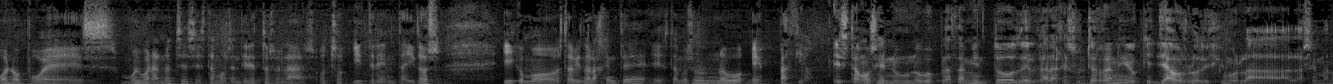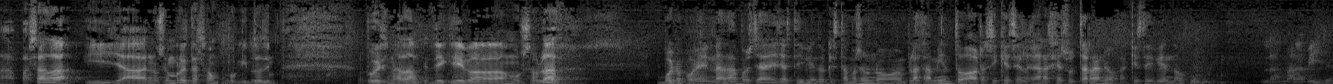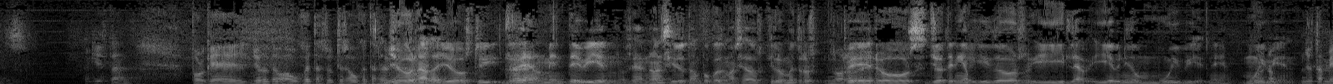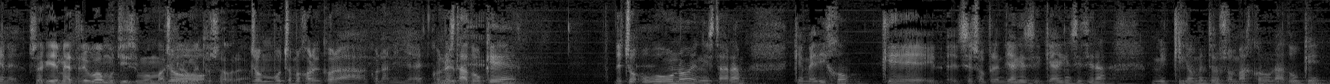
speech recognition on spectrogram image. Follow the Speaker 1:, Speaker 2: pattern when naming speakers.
Speaker 1: Bueno, pues muy buenas noches. Estamos en directo, son las 8 y 32. Y como está viendo la gente, estamos en un nuevo espacio.
Speaker 2: Estamos en un nuevo emplazamiento del garaje subterráneo, que ya os lo dijimos la, la, semana pasada y ya nos hemos retrasado un poquito. De, pues nada, ¿de qué vamos a hablar?
Speaker 1: Bueno, pues nada, pues ya, ya estáis viendo que estamos en un nuevo emplazamiento. Ahora sí que es el garaje subterráneo. Aquí estáis viendo las maravillas. Aquí están. Porque yo no tengo agujetas, ¿tú tienes agujetas?
Speaker 2: En el yo nada, yo estoy nada. realmente bien. O sea, no han sido tampoco demasiados kilómetros, no, pero yo tenía seguidos y, la, y, he venido muy bien, ¿eh? Muy
Speaker 1: bueno,
Speaker 2: bien.
Speaker 1: Yo también, ¿eh?
Speaker 2: O sea, que me atrevo a muchísimos más
Speaker 1: yo,
Speaker 2: kilómetros ahora.
Speaker 1: Yo mucho mejor que con la, con la niña, ¿eh? Con esta Duque... De hecho, hubo uno en Instagram que me dijo que se sorprendía que, que alguien se hiciera mil kilómetros o más con una Duque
